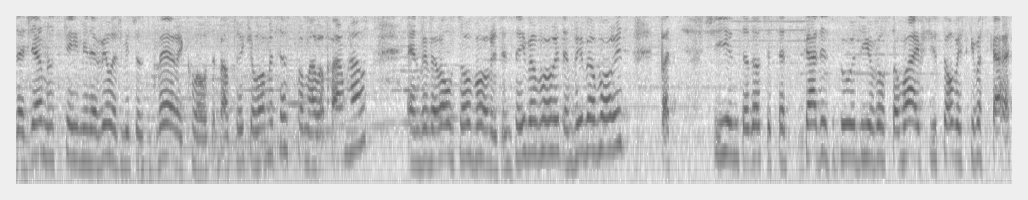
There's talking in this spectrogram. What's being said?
the Germans came in a village which was very close, about three kilometers from our farmhouse, and we were all so worried, and they were worried, and we were worried. But she and the doctor said, God is good, you will survive. She used to always give us courage.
